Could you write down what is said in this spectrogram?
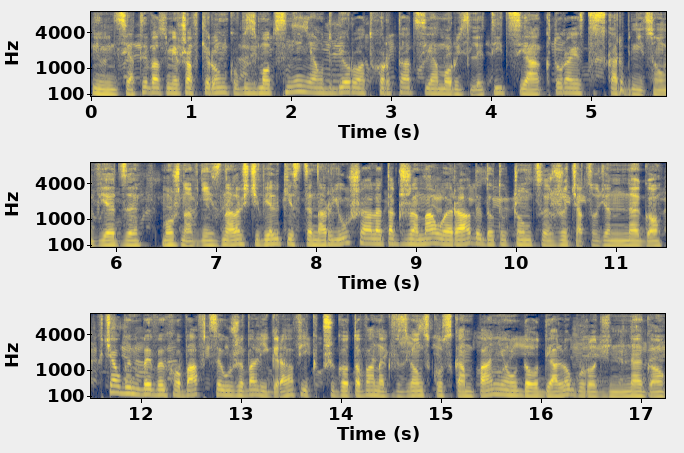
Inicjatywa zmierza w kierunku wzmocnienia odbioru adhortacji Amoris Leticia, która jest skarbnicą wiedzy. Można w niej znaleźć wielkie scenariusze, ale także małe rady dotyczące życia codziennego. Chciałbym, by wychowawcy używali grafik przygotowanych w związku z kampanią do dialogu rodzinnego.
